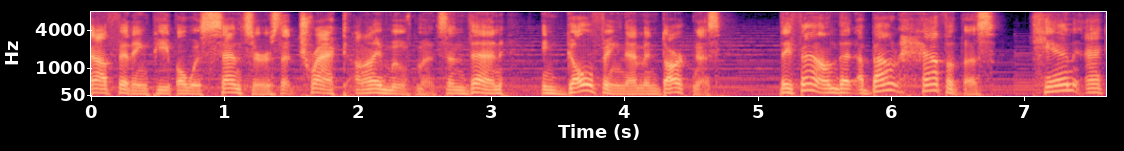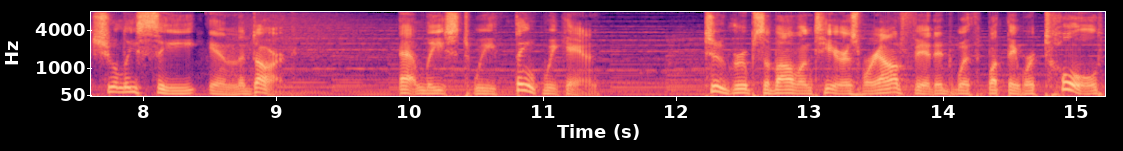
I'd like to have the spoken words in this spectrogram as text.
Outfitting people with sensors that tracked eye movements and then engulfing them in darkness, they found that about half of us can actually see in the dark. At least we think we can. Two groups of volunteers were outfitted with what they were told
